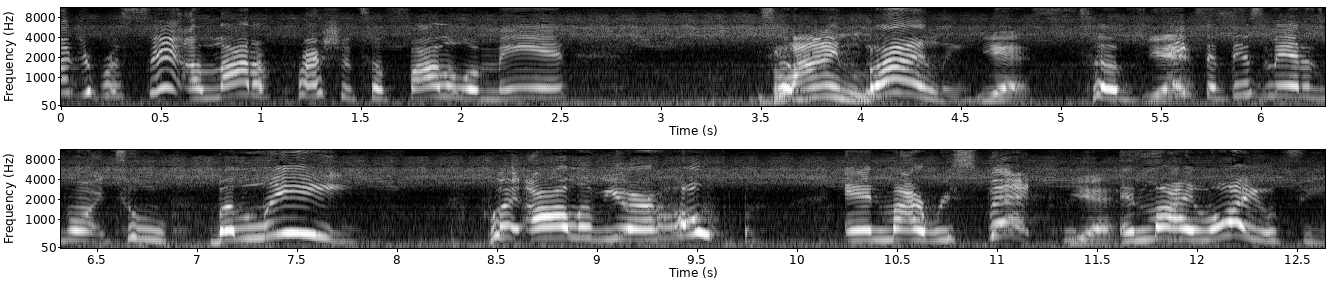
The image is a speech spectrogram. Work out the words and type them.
hundred percent. A lot of pressure to follow a man Blindly. Blindly Yes. to Yes. think that this man is going to believe, put all of your hope and my respect Yes. and my loyalty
